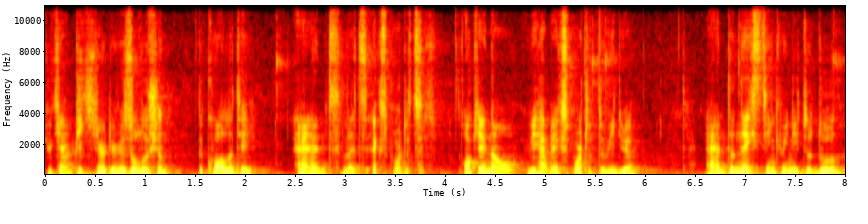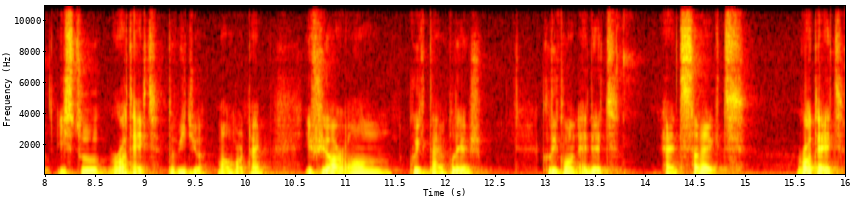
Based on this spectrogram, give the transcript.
You can pick here the resolution, the quality, and let's export it. Okay, now we have exported the video. And the next thing we need to do is to rotate the video one more time. If you are on QuickTime Player, click on Edit and select Rotate.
